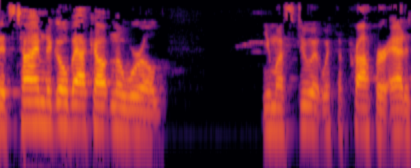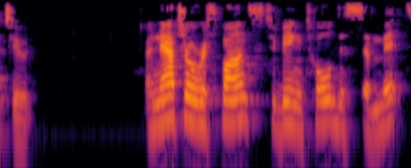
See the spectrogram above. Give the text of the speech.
it's time to go back out in the world, you must do it with the proper attitude. A natural response to being told to submit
